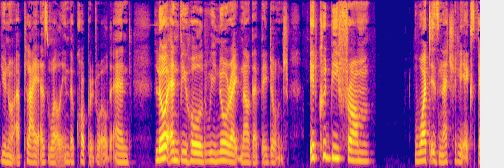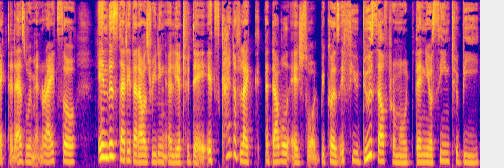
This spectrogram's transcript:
you know, apply as well in the corporate world. And lo and behold, we know right now that they don't. It could be from what is naturally expected as women, right? So in this study that I was reading earlier today, it's kind of like a double edged sword because if you do self promote, then you're seen to be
